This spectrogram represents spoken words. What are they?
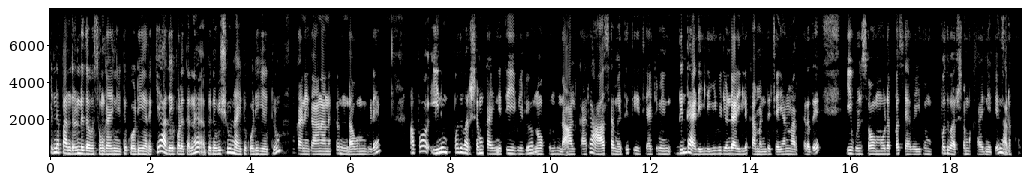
പിന്നെ പന്ത്രണ്ട് ദിവസം കഴിഞ്ഞിട്ട് കൊടി ഇറക്കി അതേപോലെ തന്നെ പിന്നെ വിഷുവിനായിട്ട് കൊടി കയറ്റും. കണി കാണാനൊക്കെ ഉണ്ടാവും ഇവിടെ. അപ്പോൾ ഇനി മുപ്പത് വർഷം കഴിഞ്ഞിട്ട് ഈ വീഡിയോ നോക്കുന്നുണ്ട് ആൾക്കാർ ആ സമയത്ത് തീർച്ചയായിട്ടും ഇതിന്റെ അടിയിൽ ഈ വീഡിയോന്റെ അടിയിൽ കമന്റ് ചെയ്യാൻ മറക്കരുത്. ഈ ഉത്സവം മുടപ്പ സേവയിൽ മുപ്പത് വർഷം കഴിഞ്ഞിട്ട് നടക്കും.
